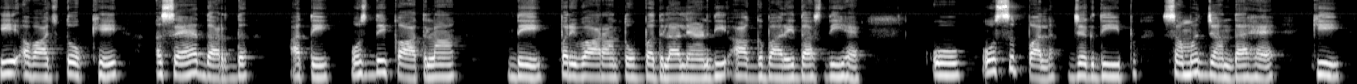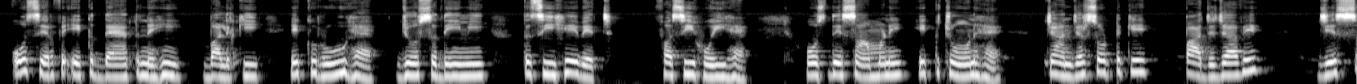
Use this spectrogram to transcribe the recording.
ਇਹ ਆਵਾਜ਼ ਧੋਖੇ, ਅਸਹਿ ਦਰਦ ਅਤੇ ਉਸ ਦੇ ਕਾਤਲਾਂ ਦੇ ਪਰਿਵਾਰਾਂ ਤੋਂ ਬਦਲਾ ਲੈਣ ਦੀ ਅੱਗ ਬਾਰੇ ਦੱਸਦੀ ਹੈ। ਉਹ ਉਸ ਪਲ ਜਗਦੀਪ ਸਮਝ ਜਾਂਦਾ ਹੈ ਕਿ ਉਹ ਸਿਰਫ ਇੱਕ ਦੈਂਤ ਨਹੀਂ, ਬਲਕਿ ਇੱਕ ਰੂਹ ਹੈ ਜੋ ਸਦੀਵੀ ਤਸੀਹੇ ਵਿੱਚ ਫਸੀ ਹੋਈ ਹੈ। ਉਸ ਦੇ ਸਾਹਮਣੇ ਇੱਕ ਚੋਣ ਹੈ। ਝਾਂਜਰ ਸੁੱਟ ਕੇ ਭੱਜ ਜਾਵੇ, ਜਿਸ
